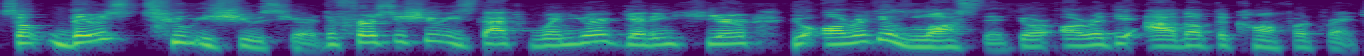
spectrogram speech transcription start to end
So there is two issues here. The first issue is that when you're getting here you already lost it. You're already out of the comfort range.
